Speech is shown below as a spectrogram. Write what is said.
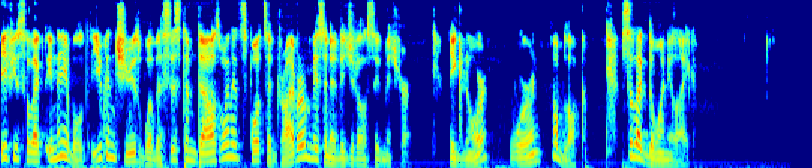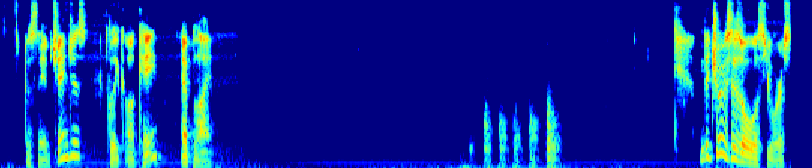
If you select Enabled, you can choose what the system does when it spots a driver missing a digital signature – ignore, warn, or block. Select the one you like. To save changes, click OK, Apply. The choice is always yours,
